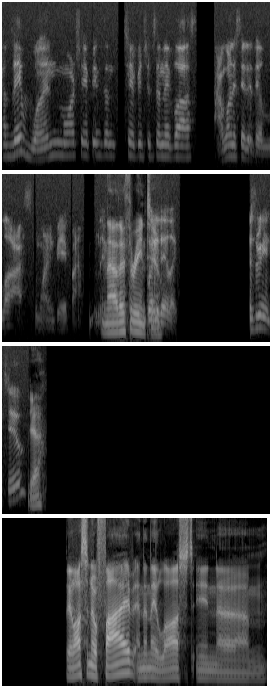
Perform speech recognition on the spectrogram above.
have they won more champions than championships than they've lost? I want to say that they lost more NBA finals. no, they're three and What are two. they like? They're three and two. Yeah. They lost in 05 and then they lost in um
